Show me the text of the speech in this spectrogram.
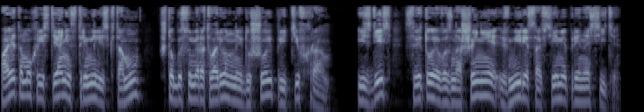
Поэтому христиане стремились к тому, чтобы с умиротворенной душой прийти в храм, и здесь святое возношение в мире со всеми приносите.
